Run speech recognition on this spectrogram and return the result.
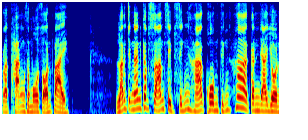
ประทังสโมสรไป หลังจากนั้นครับ 30 สิงหาคมถึง 5 กันยายน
